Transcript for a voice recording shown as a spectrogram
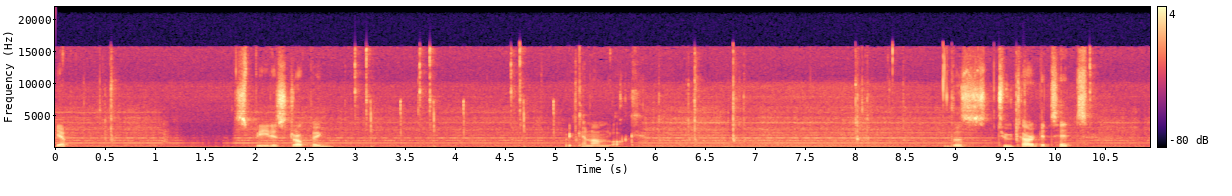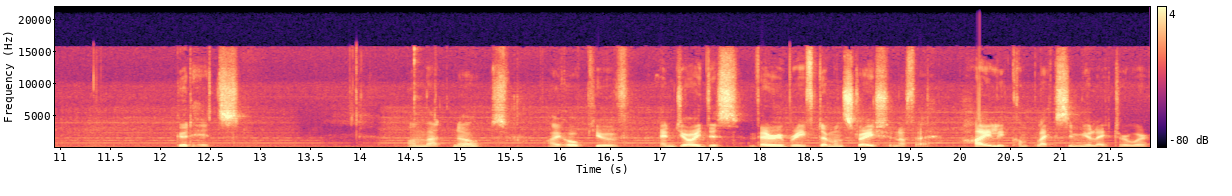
Yep. Speed is dropping. We can unlock. Those two targets hit. Good hits. On that note, I hope you've enjoyed this very brief demonstration of a highly complex simulator where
